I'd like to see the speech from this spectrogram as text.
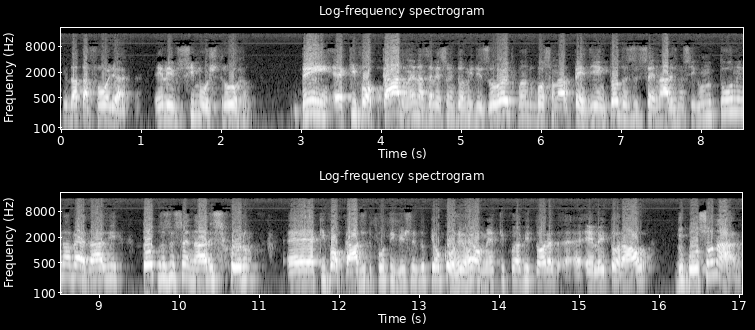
e o Datafolha, ele se mostrou bem equivocado né, nas eleições de 2018, quando o Bolsonaro perdia em todos os cenários no segundo turno, e, na verdade, todos os cenários foram é, equivocados do ponto de vista do que ocorreu realmente, que foi a vitória é, eleitoral do Bolsonaro.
